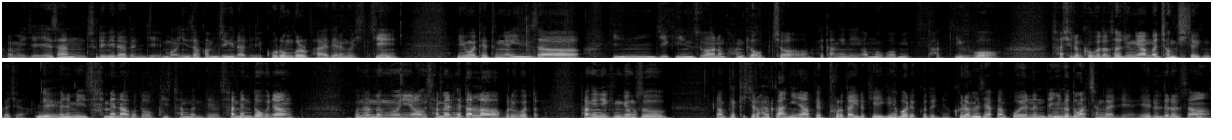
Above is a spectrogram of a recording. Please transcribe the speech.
그러면 이제 예산 수립이라든지 뭐 인사 검증이라든지 그런 걸 봐야 되는 것이지 이게 뭐 대통령 인사 인직 인수와는 관계 없죠. 당연히 업무 범위 바뀌고 사실은 그보다 더 중요한 건 정치적인 거죠. 네. 왜냐하면 이 사면하고도 비슷한 건데요. 사면도 그냥 원현동 의원이 아 사면 해달라 그리고 당연히 김경수 그냥 패키지로 할 거 아니냐, 100%다 이렇게 얘기해버렸거든요. 그러면서 약간 꼬였는데 음. 이것도 마찬가지예요. 예를 들어서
